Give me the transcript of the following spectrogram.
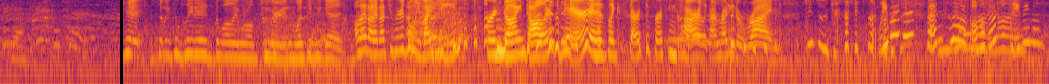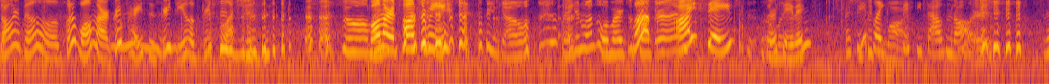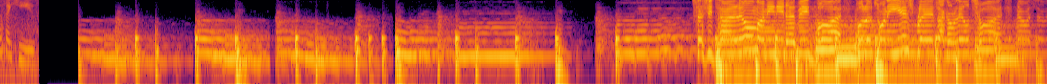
Okay, so we completed the Wally World tour, and what did we get? Oh my god, I got two pairs of Levi jeans for nine dollars a pair, and it's like start the freaking car. Like I'm ready to run. Jesus Christ! Levi's are expensive. Oh I'm about God. saving those dollar bills. Go to Walmart. Great prices, great deals, great selection. So Walmart, sponsor me. There we go. Megan wants Walmart to Look, sponsor us. I saved. Oh is there Oh a my God. savings? I saved like fifty thousand dollars. Where's my keys? Said she tired, little money, need a big boy. Pull up 20 inch blades like I'm Lil Troy. Now it's.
